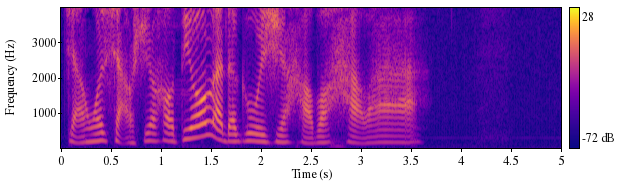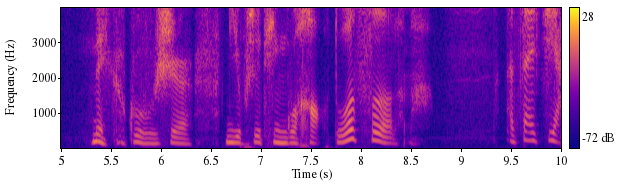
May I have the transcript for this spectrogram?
讲我小时候丢了的故事，好不好啊？”那个故事你不是听过好多次了吗？啊，再讲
